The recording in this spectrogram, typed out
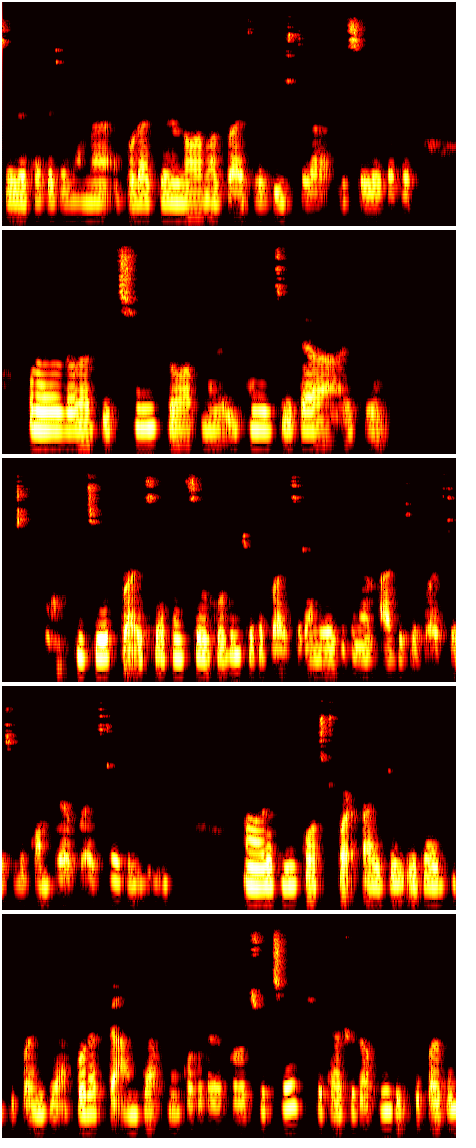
সেলে থাকে, যেমন প্রোডাক্টের নর্মাল প্রাইস হলো বিশ টাকা, আপনি সেলে থাকে পনেরো ডলার দিচ্ছেন। তো আপনার এখানে যেটা আর কি, যে প্রাইসে আপনি সেল করবেন, সেটা প্রাইসের আমরা এখানে আগে যে প্রাইসটা ছিল কম্পেয়ার প্রাইসটা এখানে দিবেন। আর এখানে কস্ট পার আইটেম এটা দিতে পারেন যে প্রোডাক্টটা আনতে আপনার কত টাকা খরচ হচ্ছে, সেটা শুধু আপনি দেখতে পারবেন।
